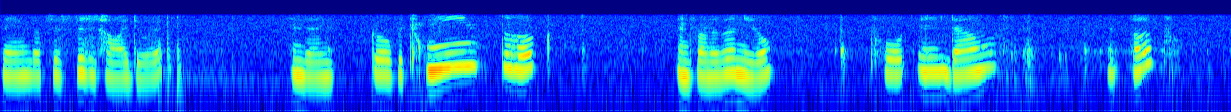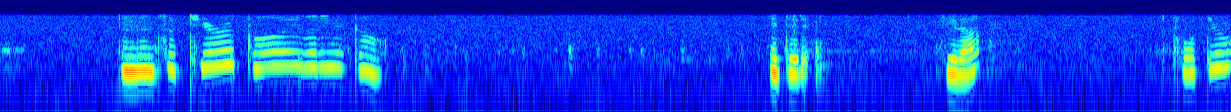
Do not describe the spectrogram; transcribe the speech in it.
thing. That's just this is how I do it. And then go between the hook in front of the needle, pull it in down and up, and then secure it by letting it go. It did it. See that? Pull through.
